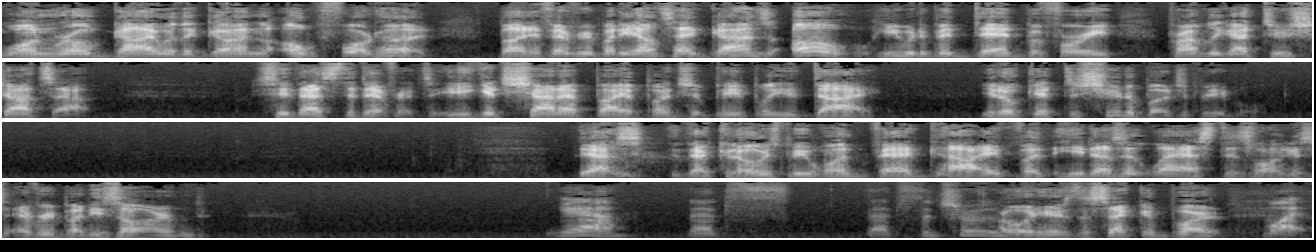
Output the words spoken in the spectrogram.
One rogue guy with a gun, oh, Fort Hood. But if everybody else had guns, oh, he would have been dead before he probably got two shots out. See, that's the difference. You get shot at by a bunch of people, you die. You don't get to shoot a bunch of people. Yes, there could always be one bad guy, but he doesn't last as long as everybody's armed. Yeah, that's that's the truth. Oh, and here's the second part. What?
